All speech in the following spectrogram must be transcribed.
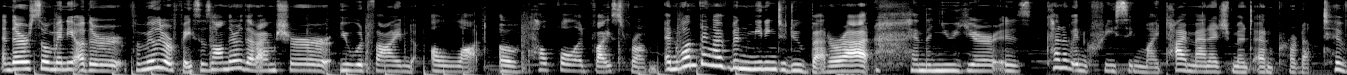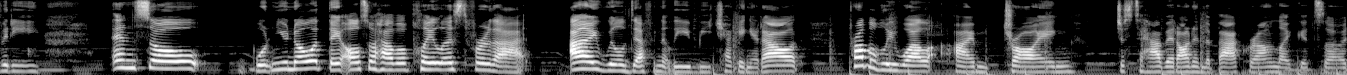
And there are so many other familiar faces on there that I'm sure you would find a lot of helpful advice from. And one thing I've been meaning to do better at in the new year is kind of increasing my time management and productivity. And so, wouldn't you know it, they also have a playlist for that. I will definitely be checking it out, probably while I'm drawing, just to have it on in the background like it's a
